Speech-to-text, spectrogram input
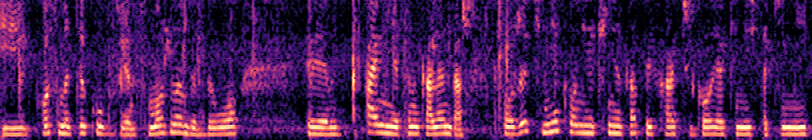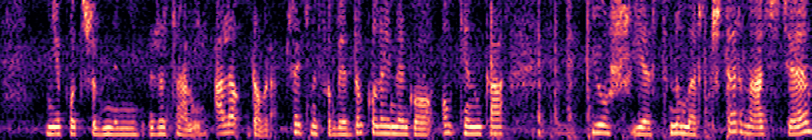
i kosmetyków, więc można by było ym, fajnie ten kalendarz stworzyć, niekoniecznie zapychać go jakimiś takimi niepotrzebnymi rzeczami. Ale dobra, przejdźmy sobie do kolejnego okienka. Już jest numer 14.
